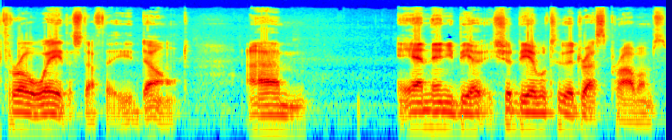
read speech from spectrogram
throw away the stuff that you don't. Um, and then you be, should be able to address problems.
